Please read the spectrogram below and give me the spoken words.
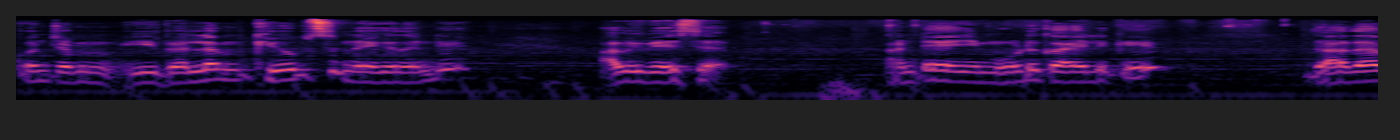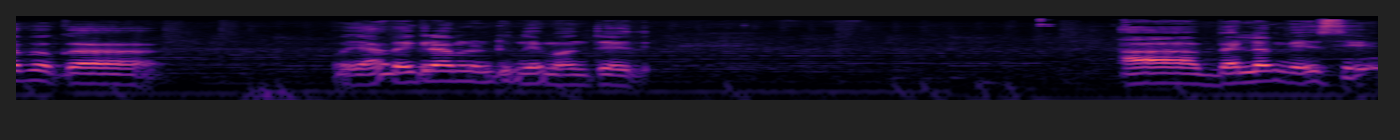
కొంచెం ఈ బెల్లం క్యూబ్స్ ఉన్నాయి కదండి అవి వేసా. అంటే ఈ మూడు కాయలకి దాదాపు ఒక యాభై గ్రాములు ఉంటుందేమో అంతే అది. ఆ బెల్లం వేసి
